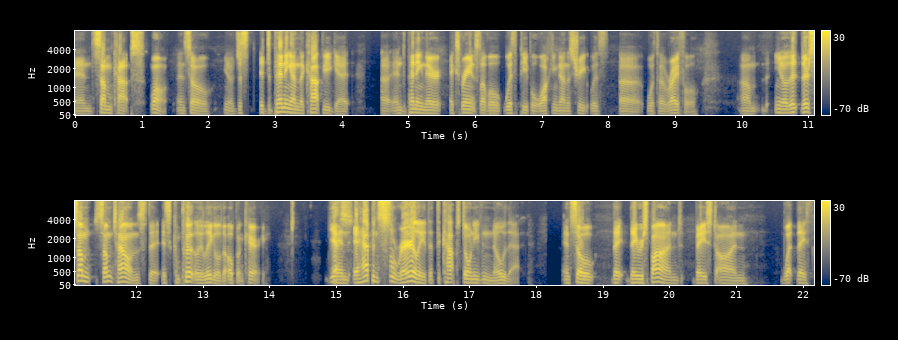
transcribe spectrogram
and some cops won't. And so you know, just it, depending on the cop you get, uh, and depending their experience level with people walking down the street with uh, with a rifle, um, you know, there, there's some some towns that it's completely legal to open carry. Yes, and it happens so rarely that the cops don't even know that. And so they they respond based on what they th-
